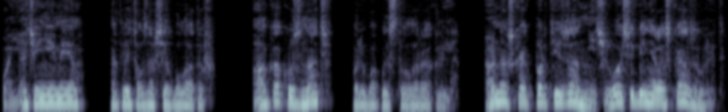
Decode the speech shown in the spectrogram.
«Понятия не имею», — ответил за всех Булатов. А как узнать? — полюбопытствовал Ираклий. Она ж как партизан ничего о себе не рассказывает.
